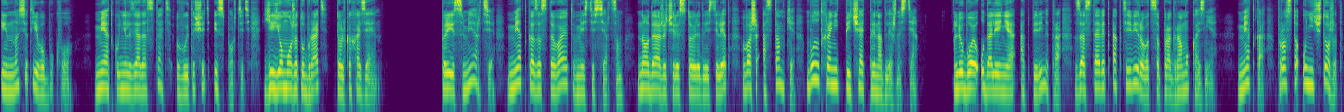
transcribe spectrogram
и носит его букву. Метку нельзя достать, вытащить, испортить. Ее может убрать только хозяин. При смерти метка застывает вместе с сердцем — но даже через сто или двести лет ваши останки будут хранить печать принадлежности. Любое удаление от периметра заставит активироваться программу казни. Метка просто уничтожит,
